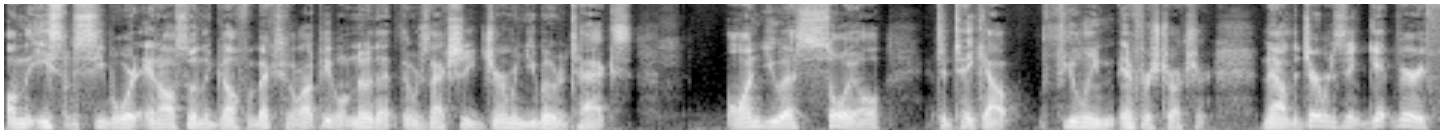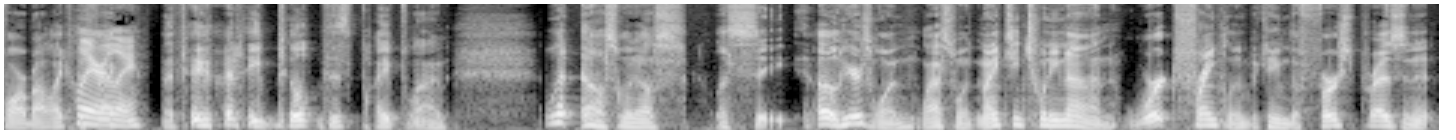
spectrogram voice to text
on the eastern seaboard, and also in the Gulf of Mexico. A lot of people know that there was actually German U boat attacks on U.S. soil to take out fueling infrastructure. Now, the Germans didn't get very far, but I like the fact Clearly. that they, they built this pipeline. What else? What else? Let's see. Oh, here's one. Last one. 1929. Wirt Franklin became the first president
